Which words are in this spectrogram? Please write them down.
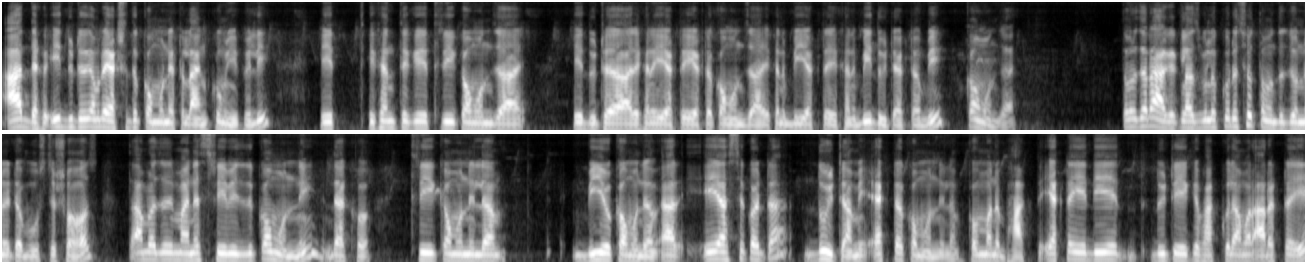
আর দেখো, এই দুটোকে আমরা একসাথে কমন একটা লাইন কমিয়ে ফেলি। এই এখান থেকে থ্রি কমন যায় এই দুটা আর এখানে এই একটা এই একটা কমন যায়, এখানে বি একটা, এখানে বি দুইটা একটা বি কমন যায়। তোমরা যারা আগে ক্লাসগুলো করেছ, তোমাদের জন্য এটা বুঝতে সহজ। তো আমরা যদি মাইনাস থ্রি বি যদি কমন নিই, দেখো থ্রি কমন নিলাম বিও কমন নিলাম। আর এ আছে কয়টা? দুইটা। আমি একটা কমন নিলাম। কম মানে ভাগ। একটা এ দিয়ে দুইটা একে ভাগ করলে আমার আর একটা এ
